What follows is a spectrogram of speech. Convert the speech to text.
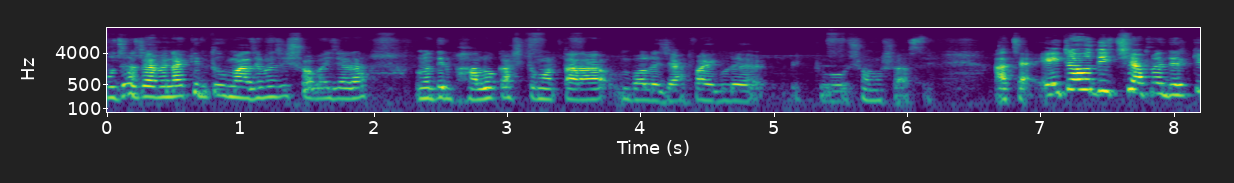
বোঝা যাবে না, কিন্তু মাঝে মাঝে সবাই যারা আমাদের ভালো কাস্টমার তারা বলে যে, আপা, এগুলো একটু সমস্যা আছে। আচ্ছা এইটাও দিচ্ছি আপনাদেরকে,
